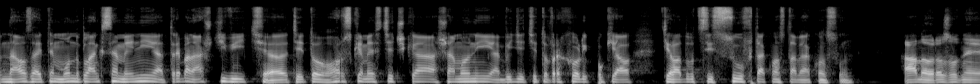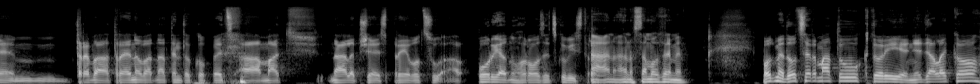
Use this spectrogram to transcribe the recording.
naozaj ten Mont Blanc sa mení a treba navštíviť tieto horské mestečka, šamony a vidieť tieto vrcholy, pokiaľ tie ľadovci sú v takom stave, ako sú. Áno, rozhodne treba trénovať na tento kopec a mať najlepšie aj sprievodcu a poriadnu horolezeckú výstrahu. Áno, áno, samozrejme. Poďme do Cermatu, ktorý je nedaleko,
